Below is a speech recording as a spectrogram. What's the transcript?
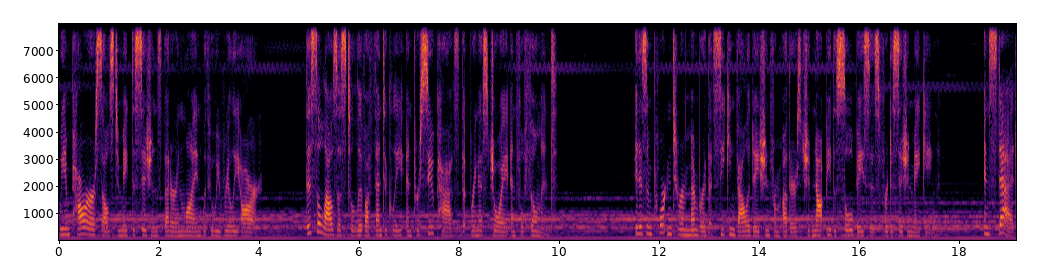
we empower ourselves to make decisions that are in line with who we really are. This allows us to live authentically and pursue paths that bring us joy and fulfillment. It is important to remember that seeking validation from others should not be the sole basis for decision making. Instead,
